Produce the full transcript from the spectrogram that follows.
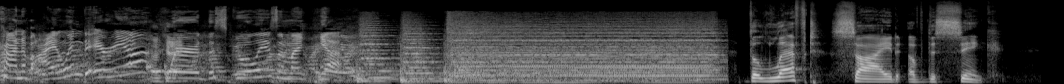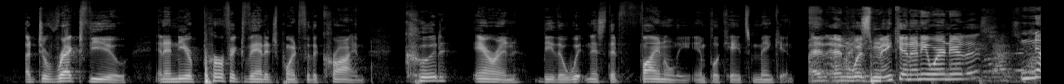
kind of island area Okay. where the school is, and my yeah. The left side of the sink, a direct view and a near perfect vantage point for the crime. Could Aaron be the witness that finally implicates Minkin? And, and was Minkin anywhere near this? No,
